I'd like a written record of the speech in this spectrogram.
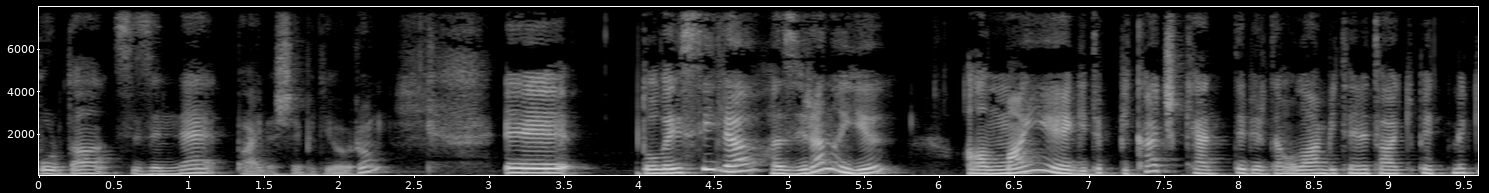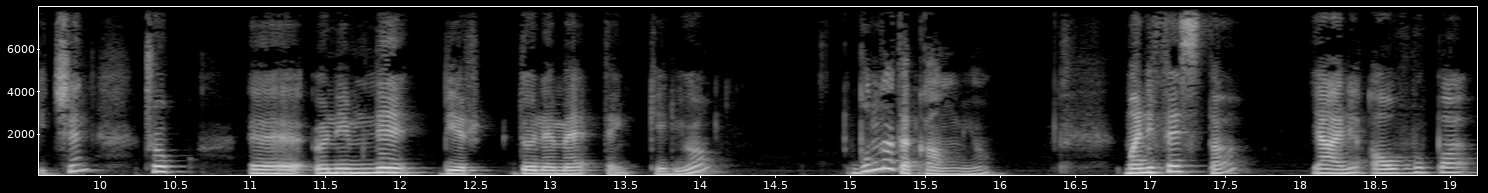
buradan sizinle paylaşabiliyorum. E, dolayısıyla Haziran ayı Almanya'ya gidip birkaç kentte birden olan biteni takip etmek için çok e, önemli bir döneme denk geliyor. Bununla da kalmıyor. Manifesta yani Avrupa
